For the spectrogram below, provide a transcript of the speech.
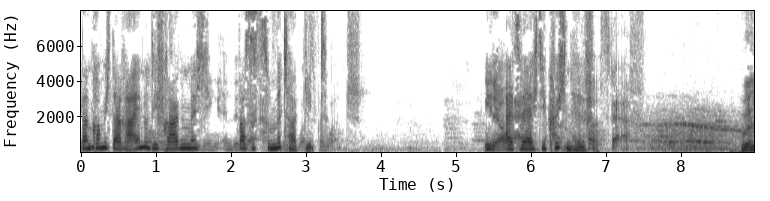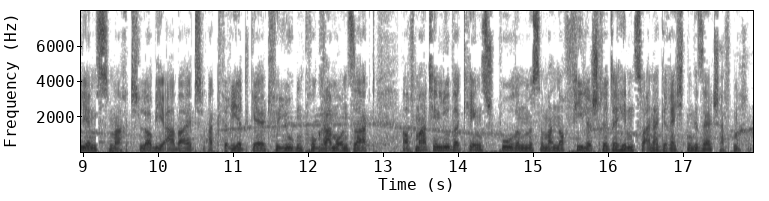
Dann komme ich da rein und die fragen mich, was es zum Mittag gibt. Als wäre ich die Küchenhilfe. Williams macht Lobbyarbeit, akquiriert Geld für Jugendprogramme und sagt, auf Martin Luther Kings Spuren müsse man noch viele Schritte hin zu einer gerechten Gesellschaft machen.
